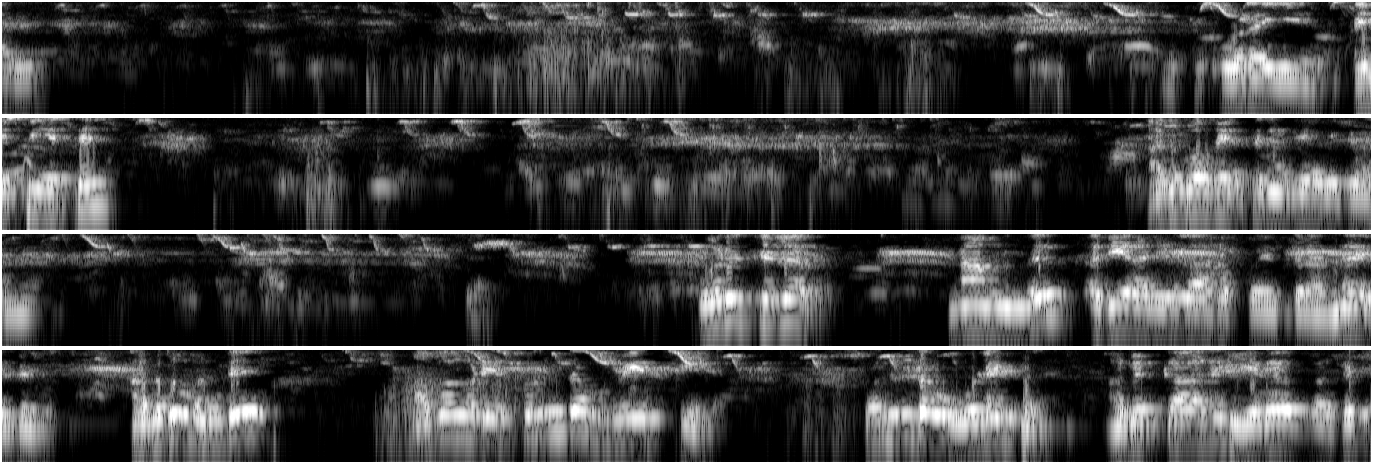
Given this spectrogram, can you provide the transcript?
ஆறு ஒரு ஐபிஎஸ் அது போக எத்தனை அதிகாரி இருக்கிறாங்க ஒரு சிலர் நாம் வந்து அதிகாரிகளாக போயிருக்கிறாங்க. இது அதுவும் வந்து அவங்களுடைய சொந்த முயற்சி சொந்த உழைப்பு. அதுக்காக இரவர்கள்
